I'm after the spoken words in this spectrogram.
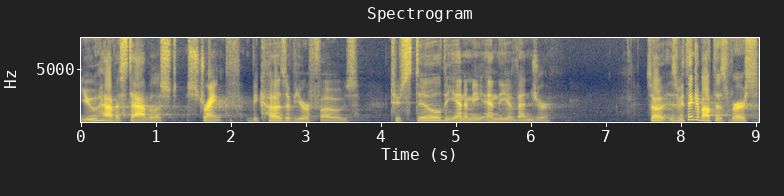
you have established strength because of your foes to still the enemy and the avenger. So as we think about this verse,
